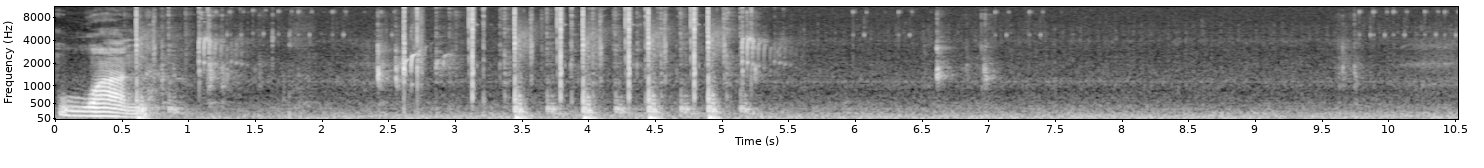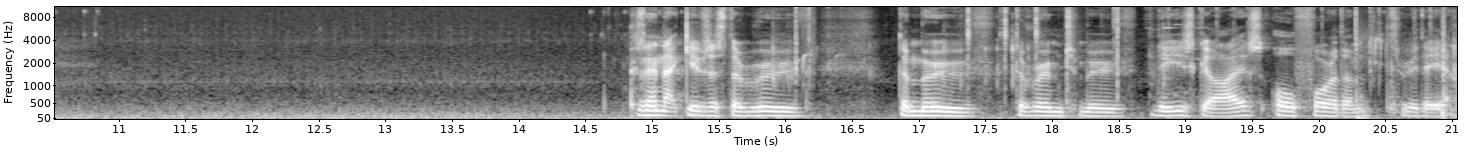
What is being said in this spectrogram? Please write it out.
one. Because then that gives us the room, the move, the room to move these guys, all four of them, through there.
